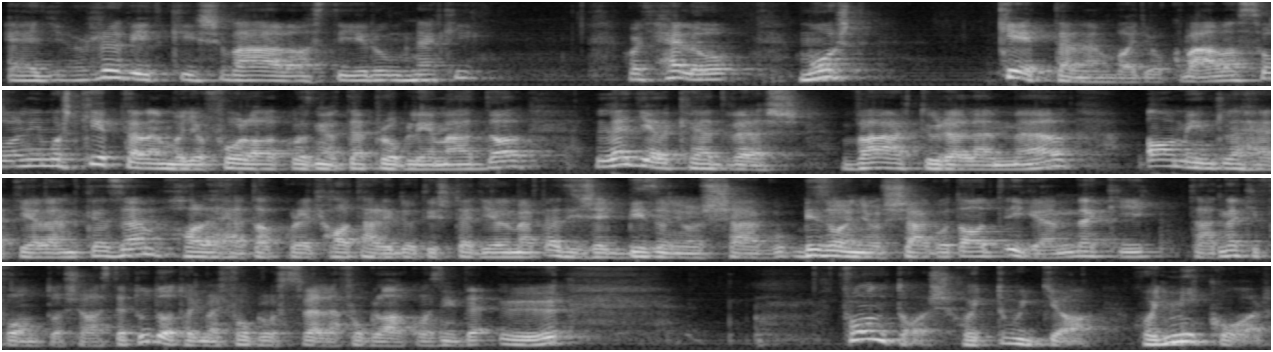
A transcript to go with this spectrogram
egy rövid kis választ írunk neki, hogy hello, most képtelen vagyok válaszolni, most képtelen vagyok foglalkozni a te problémáddal, legyél kedves, vár türelemmel, amint lehet jelentkezem, ha lehet, akkor egy határidőt is tegyél, mert ez is egy bizonyosság, bizonyosságot ad, igen, neki, tehát neki fontos az. Te tudod, hogy majd fogsz vele foglalkozni, de ő fontos, hogy tudja, hogy mikor.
